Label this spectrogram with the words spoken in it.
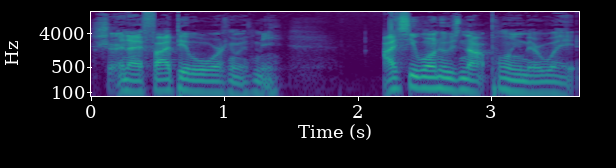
Sure. and I have five people working with me. I see one who's not pulling their weight.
